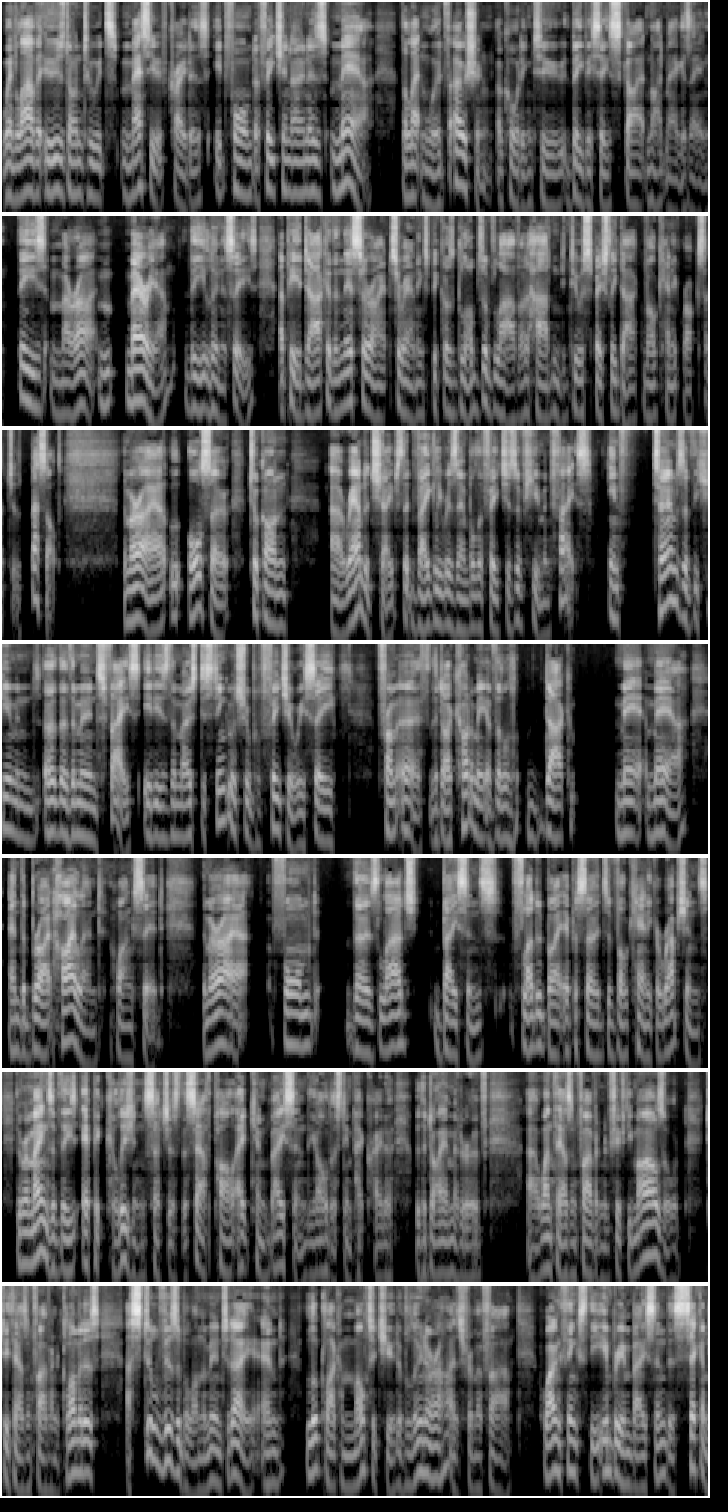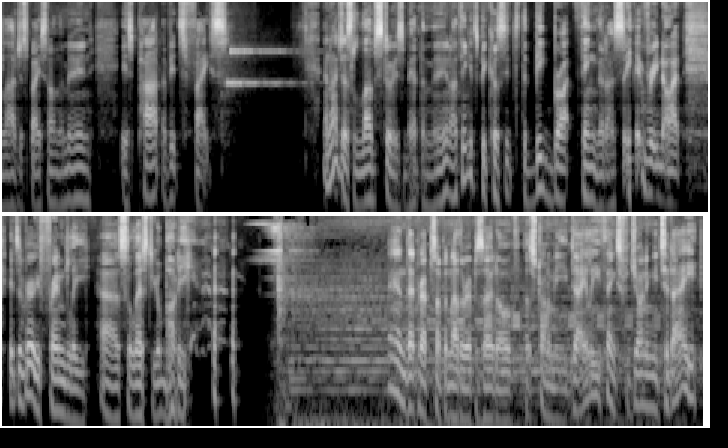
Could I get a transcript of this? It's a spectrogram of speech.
When lava oozed onto its massive craters, it formed a feature known as mare, the Latin word for ocean, according to BBC's Sky at Night magazine. These Maria, the lunar seas, appear darker than their surroundings because globs of lava hardened into especially dark volcanic rocks such as basalt. The Maria also took on uh, rounded shapes that vaguely resemble the features of human face. In terms of the human, uh, the, the moon's face, it is the most distinguishable feature we see from Earth, the dichotomy of the dark mare and the bright highland, Huang said. The Maria formed those large basins flooded by episodes of volcanic eruptions. The remains of these epic collisions, such as the South Pole Aitken Basin, the oldest impact crater with a diameter of uh, 1,550 miles or 2,500 kilometres, are still visible on the moon today and look like a multitude of lunar eyes from afar. Huang thinks the Imbrium Basin, the second largest basin on the moon, is part of its face. And I just love stories about the moon. I think it's because it's the big bright thing that I see every night. It's a very friendly uh, celestial body. and that wraps up another episode of Astronomy Daily. Thanks for joining me today.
